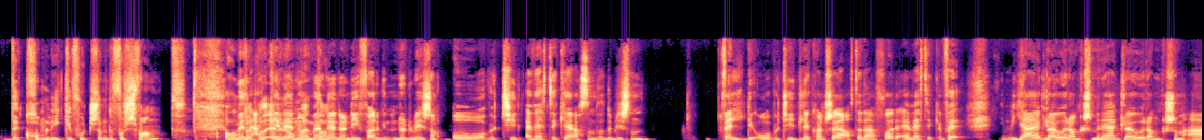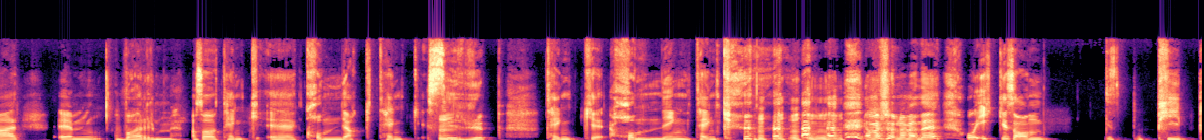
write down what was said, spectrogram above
det kom like fort som det forsvant. Men er ikke det noe med når, de når det blir sånn overtydelig Jeg vet ikke. Altså, når det blir sånn veldig overtydelig, kanskje? At det er derfor? Jeg vet ikke. For jeg er glad i oransje, men jeg er glad i oransje som er um, varm. Altså, tenk eh, konjakk, tenk sirup, tenk eh, honning, tenk Ja, men skjønner du hva jeg mener? Og ikke sånn pip,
